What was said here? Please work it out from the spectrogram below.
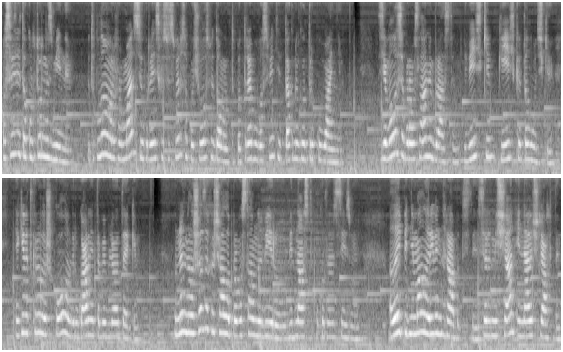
Освіти та культурні зміни. Під впливом реформації українське суспільство почало усвідомлювати потребу в освіті та контракуванні. З'явилися православні братства Львівське, Київське та Луцьке, які відкрили школи, друкарні та бібліотеки. Вони не лише захищали православну віру від наступу католицизму, але й піднімали рівень грамотності серед міщан і навіть шляхти.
